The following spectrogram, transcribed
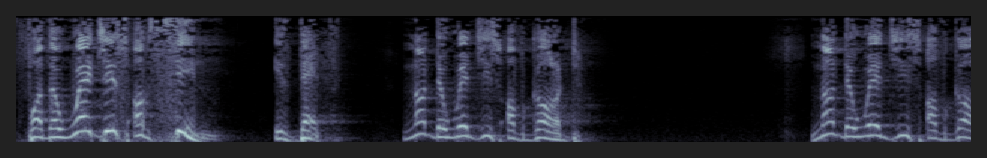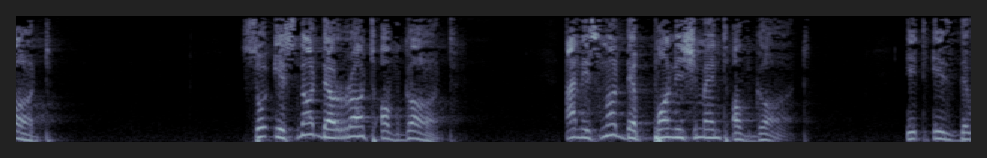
For the wages of sin is death, not the wages of God. Not the wages of God. So it's not the wrath of God. And it's not the punishment of God. It is the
